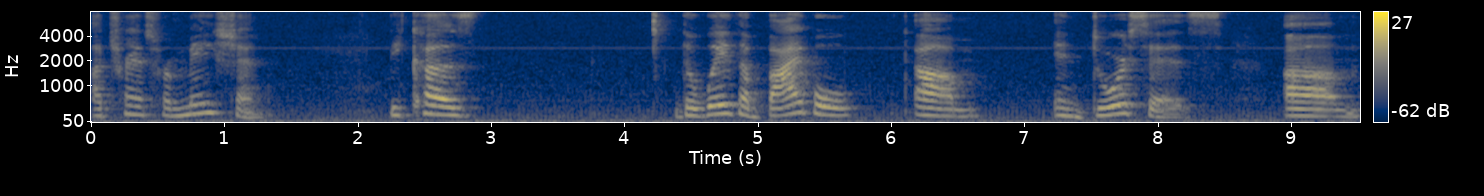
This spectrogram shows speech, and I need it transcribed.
A transformation. Because the way the Bible um, endorses um,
